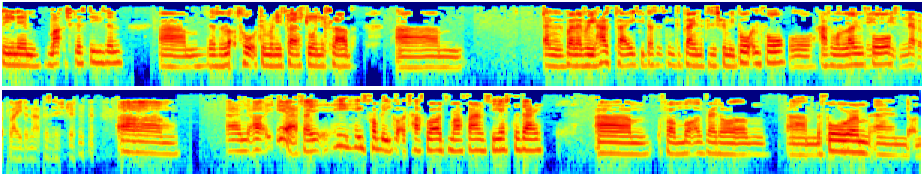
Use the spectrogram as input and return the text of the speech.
seen him much this season. Um, there's a lot of talk to him when he first joined the club. Um, and whenever he has played, he doesn't seem to play in the position we bought him for or have him on loan He's, for. he's never played in that position. Um, and uh, yeah, so he he's probably got a tough ride from our fantasy yesterday. Um, from what I've read on um, the forum and on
